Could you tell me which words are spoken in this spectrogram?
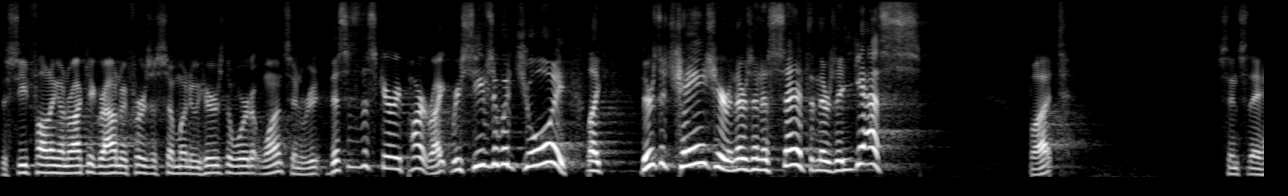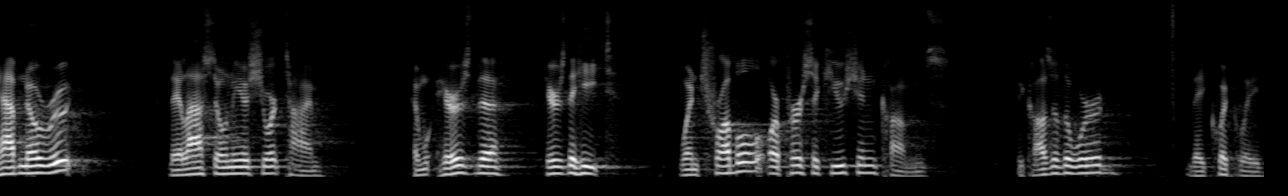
The seed falling on rocky ground refers to someone who hears the word at once, and re- this is the scary part, right? Receives it with joy. Like, there's a change here, and there's an assent, and there's a yes. But since they have no root, they last only a short time. And here's the, here's the heat. When trouble or persecution comes because of the word, they quickly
